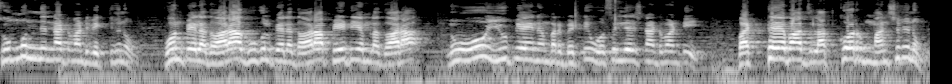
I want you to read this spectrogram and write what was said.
సొమ్మును తిన్నటువంటి వ్యక్తివి నువ్వు. ఫోన్పేల ద్వారా గూగుల్ పేల ద్వారా పేటిఎంల ద్వారా నువ్వు యూపీఐ నెంబర్ పెట్టి వసూలు చేసినటువంటి బట్టేబాజ్ లత్కోర్ మనిషివి నువ్వు.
